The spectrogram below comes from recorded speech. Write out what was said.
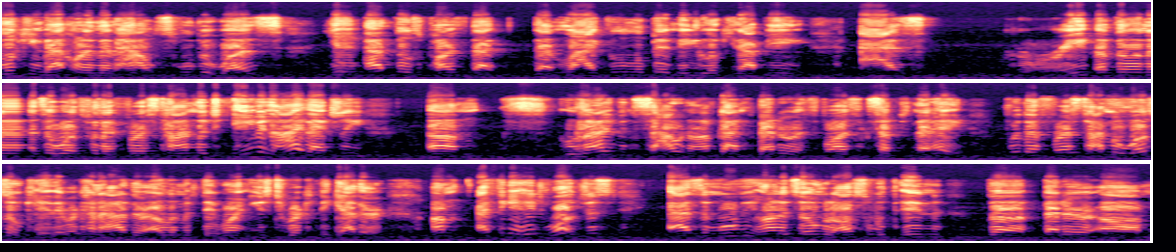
looking back on it then how smooth it was, you had those parts that, that lagged a little bit, maybe looking at being as great a villain as it was for that first time, which even I've actually um, not even soured on. I've gotten better as far as accepting that, hey, for the first time it was okay. They were kind of out of their element. They weren't used to working together. Um, I think it aged well, just as a movie on its own, but also within the better um,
